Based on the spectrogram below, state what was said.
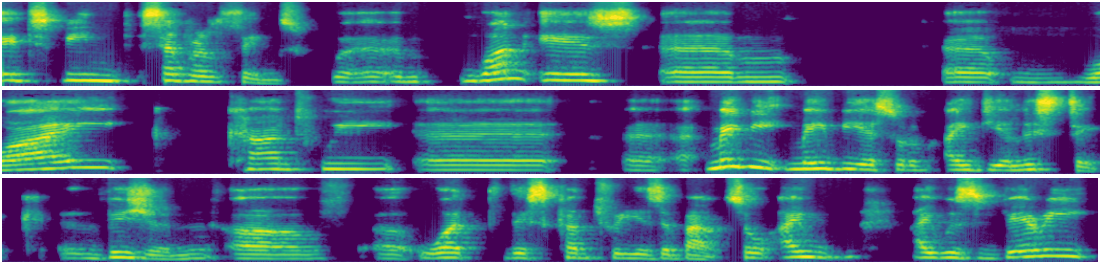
it's been several things. Um, one is um, uh, why can't we uh, uh, maybe maybe a sort of idealistic vision of uh, what this country is about. So I I was very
